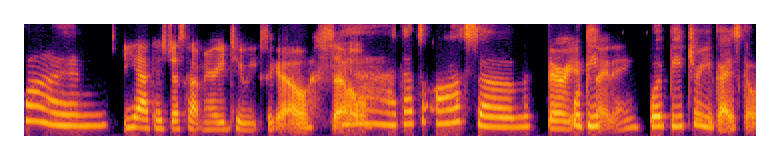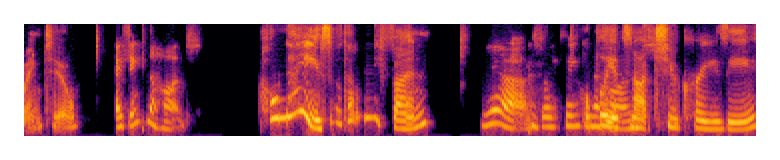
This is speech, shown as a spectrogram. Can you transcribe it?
fun. Yeah, because just got married two weeks ago, so Yeah, that's awesome. very What be- exciting. What beach are you guys going to? I think Nahant. Oh, nice. Oh, that'll be fun. Yeah, so I think Hopefully, it's not too crazy.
